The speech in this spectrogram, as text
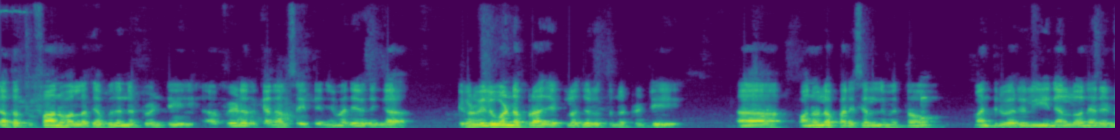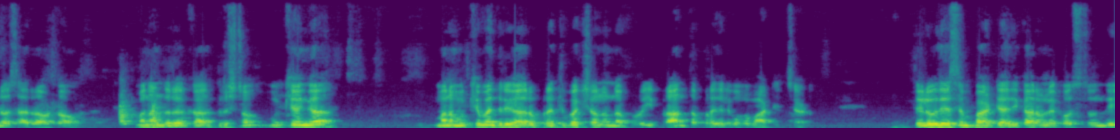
గత తుఫాను వల్ల దెబ్బతిన్నటువంటి ఫీడర్ కెనాల్స్ అయితేనేమి అదేవిధంగా ఇక్కడ వెలుగొండ ప్రాజెక్టులో జరుగుతున్నటువంటి పనుల పరిశీలన నిమిత్తం మంత్రివర్యులు ఈ నెలలోనే రెండోసారి రావటం మనందరి యొక్క అదృష్టం. ముఖ్యంగా మన ముఖ్యమంత్రి గారు ప్రతిపక్షంలో ఉన్నప్పుడు ఈ ప్రాంత ప్రజలకు ఒక మాట ఇచ్చాడు. తెలుగుదేశం పార్టీ అధికారంలోకి వస్తుంది.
